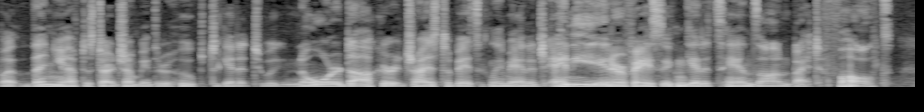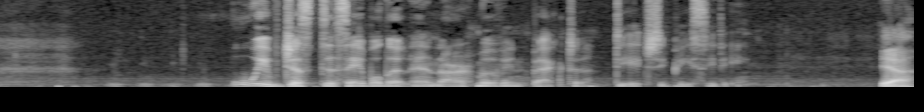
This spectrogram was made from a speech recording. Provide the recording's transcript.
but then you have to start jumping through hoops to get it to ignore Docker. It tries to basically manage any interface it can get its hands on by default. We've just disabled it and are moving back to dhcpcd. Yeah,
